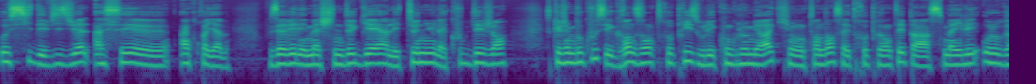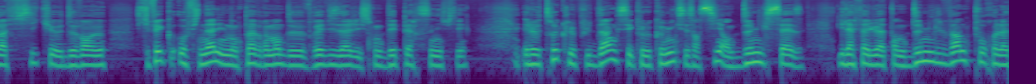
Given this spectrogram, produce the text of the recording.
aussi des visuels assez euh, incroyables. Vous avez les machines de guerre, les tenues, la coupe des gens. Ce que j'aime beaucoup, c'est les grandes entreprises ou les conglomérats qui ont tendance à être représentés par un smiley holographique euh, devant eux. Ce qui fait qu'au final, ils n'ont pas vraiment de vrai visage, ils sont dépersonnifiés. Et le truc le plus dingue, c'est que le comics est sorti en 2016. Il a fallu attendre 2020 pour la,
